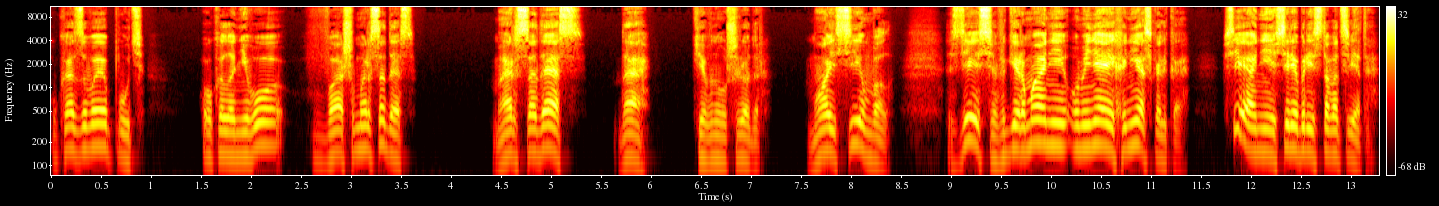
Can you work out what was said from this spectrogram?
указывая путь. Около него ваш Мерседес. Мерседес, да, кивнул Шрёдер. Мой символ. Здесь, в Германии, у меня их несколько. Все они серебристого цвета.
